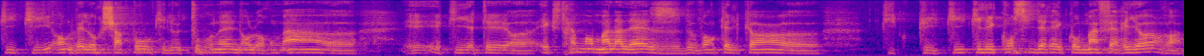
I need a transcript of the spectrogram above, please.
qui, enlevaient leur chapeau, qui le tournaient dans leurs mains euh, et, qui étaient euh, extrêmement mal à l'aise devant quelqu'un euh, qui, qui, les considérait comme inférieurs,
